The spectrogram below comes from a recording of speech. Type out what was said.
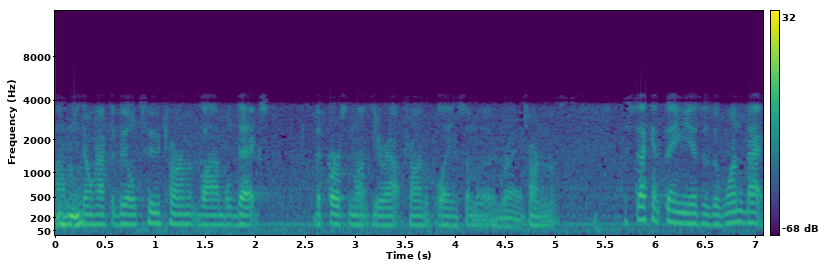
Um, You Mhm. don't have to build two tournament viable decks the first month you're out trying to play in some of the Right. tournaments. The second thing is, is the one back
